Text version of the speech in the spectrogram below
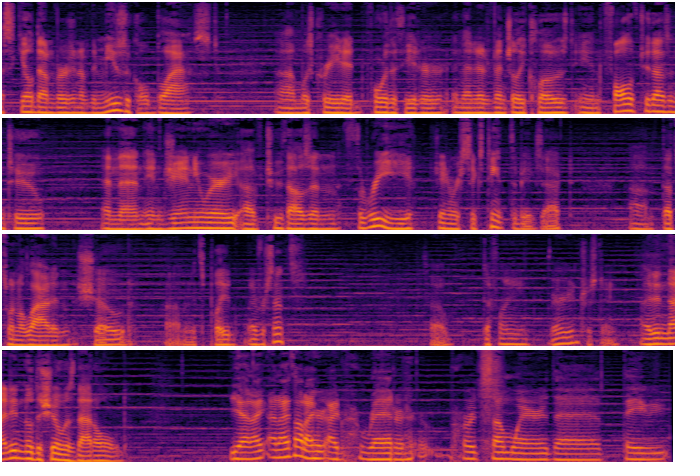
a scaled down version of the musical Blast, um, was created for the theater, and then it eventually closed in fall of 2002, and then in January of 2003, January 16th to be exact, um, that's when Aladdin showed, um, and it's played ever since. So definitely very interesting. I didn't I didn't know the show was that old. Yeah, and I, and I thought I heard, I'd read or heard somewhere that they.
